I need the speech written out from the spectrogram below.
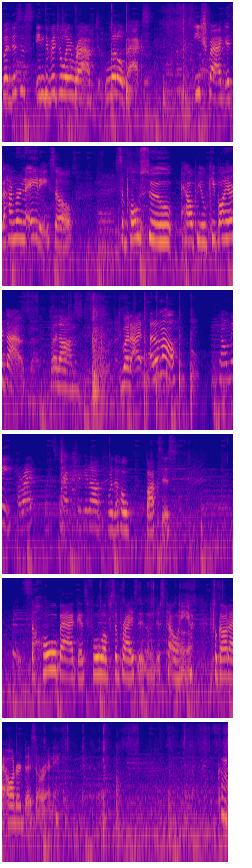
but this is individually wrapped little bags. Each bag is 180, so supposed to help you keep on your diet. But um, but I I don't know. You tell me. All right, let's check check it out for the whole boxes. The whole bag is full of surprises. I'm just telling you. Forgot I ordered this already. Come on.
